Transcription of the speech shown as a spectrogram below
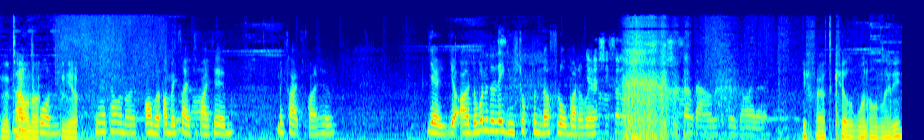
the tower Night knight. one. Yep. yeah, Tower Knight. Oh, I'm, I'm excited to fight him. I'm excited to fight him. Yeah, yeah, uh, the one of the ladies dropped on the floor, by the way. Yeah, she fell on, she fell down, didn't die though. He failed to kill one old lady.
